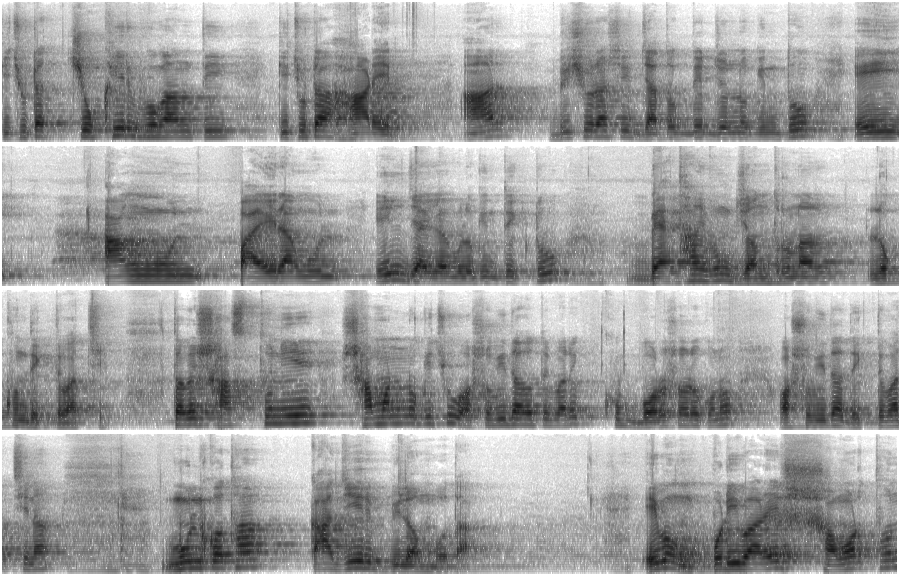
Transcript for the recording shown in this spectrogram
কিছুটা চোখের ভোগান্তি, কিছুটা হাড়ের আর বৃষরাশির জাতকদের জন্য কিন্তু এই আঙুল, পায়ের আঙুল, এই জায়গাগুলো কিন্তু একটু ব্যথা এবং যন্ত্রণার লক্ষণ দেখতে পাচ্ছি। তবে স্বাস্থ্য নিয়ে সামান্য কিছু অসুবিধা হতে পারে, খুব বড়সড় কোনো অসুবিধা দেখতে পাচ্ছি না। মূল কথা, কাজের বিলম্বতা এবং পরিবারের সমর্থন,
